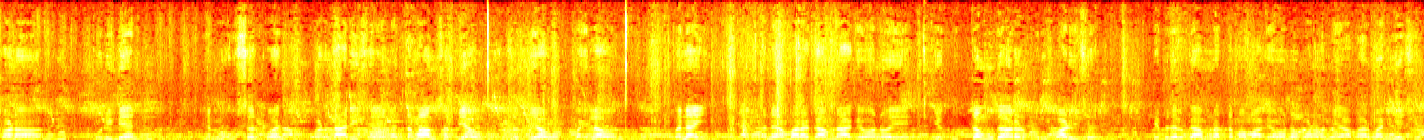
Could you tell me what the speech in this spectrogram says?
પણ પુરીબેન, એમ ઉપસરપંચ પણ નારી છે અને તમામ સભ્યાઓ સભ્યાઓ, મહિલાઓ બનાવી અને અમારા ગામના આગેવાનોએ એક ઉત્તમ ઉદાહરણ પૂરું પાડ્યું છે. તે બદલ ગામના તમામ આગેવાનો પણ અમે આભાર માનીએ છીએ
